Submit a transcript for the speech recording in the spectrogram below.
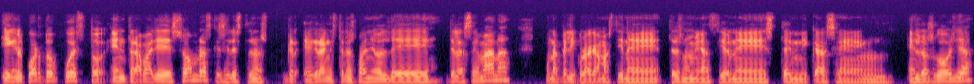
Y en el cuarto puesto entra Valle de Sombras, que es el, estreno, el gran estreno español de, de la semana, una película que además tiene tres nominaciones técnicas en, en los Goya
